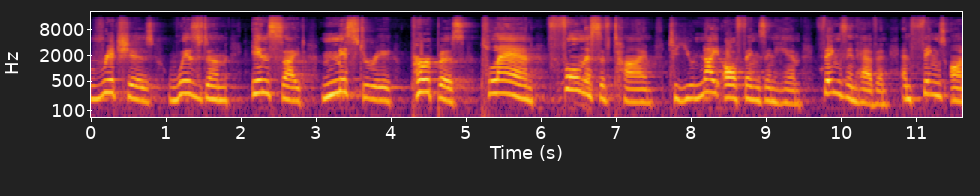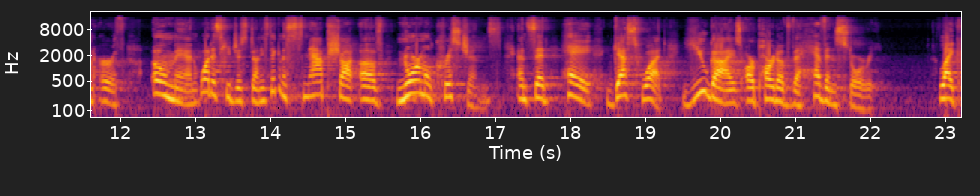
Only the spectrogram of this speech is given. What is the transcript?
riches, wisdom, insight, mystery, purpose, plan, fullness of time to unite all things in Him, things in heaven and things on earth. Oh man, what has He just done? He's taken a snapshot of normal Christians and said, hey, guess what? You guys are part of the heaven story. Like,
